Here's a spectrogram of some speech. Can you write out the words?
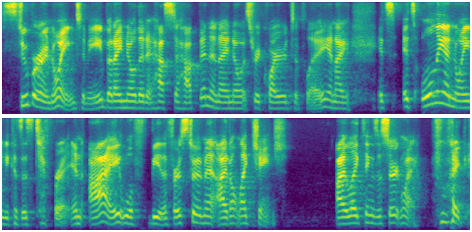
super annoying to me but i know that it has to happen and i know it's required to play and i it's it's only annoying because it's different and i will be the first to admit i don't like change I like things a certain way. like,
